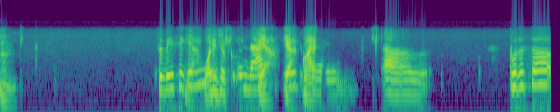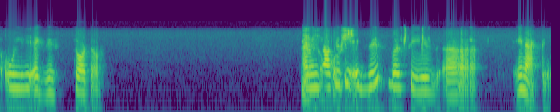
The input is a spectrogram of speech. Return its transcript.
Mm. So basically, yeah. what is it? in that yeah, yeah, go ahead. Uh, Purusa only exists, sort of. Yes, I mean, Prakriti exists, but she is uh, inactive.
